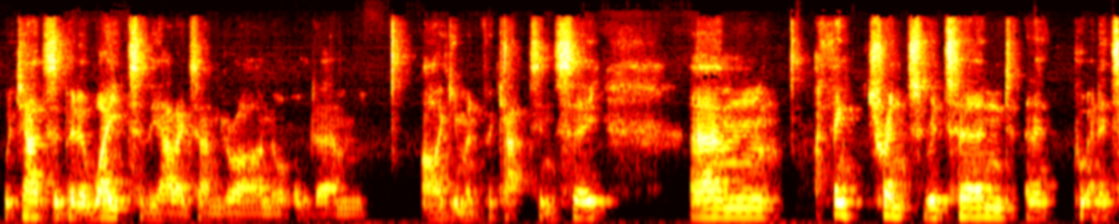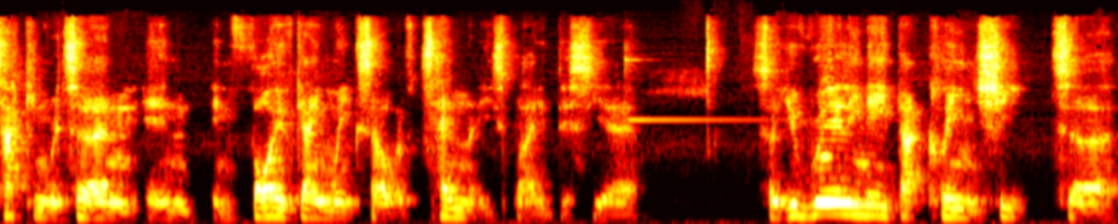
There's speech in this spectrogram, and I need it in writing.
which adds a bit of weight to the Alexander Arnold um, argument for captaincy. Um, I think Trent's returned and put an attacking return in in five game weeks out of ten that he's played this year. So you really need that clean sheet to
